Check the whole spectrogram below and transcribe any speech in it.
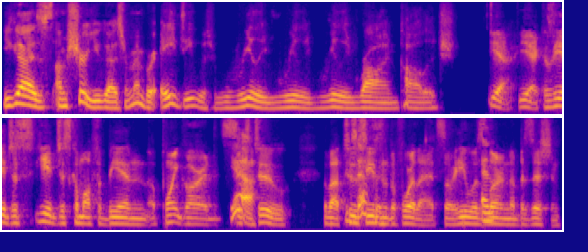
you guys, I'm sure you guys remember AD was really, really, really raw in college. Yeah, yeah, because he had just he had just come off of being a point guard six yeah, two about two exactly. seasons before that, so he was and learning the position.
